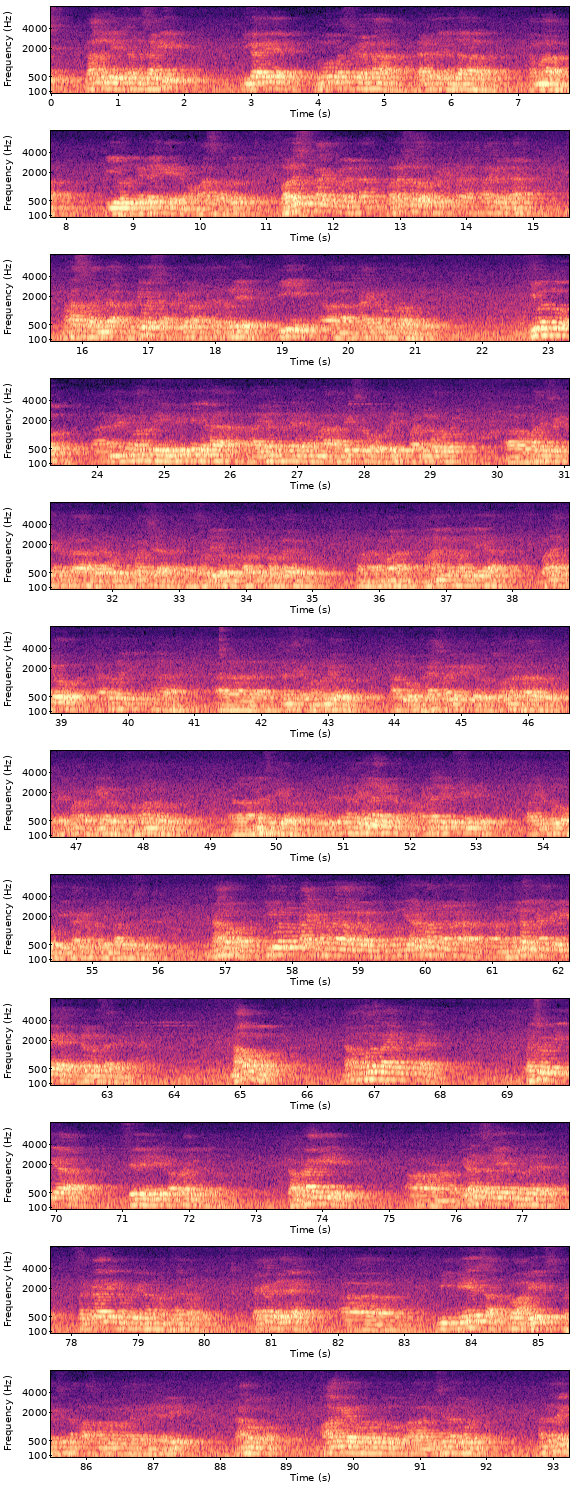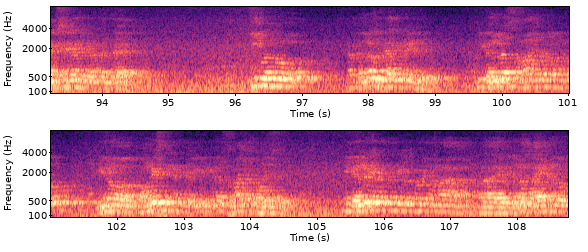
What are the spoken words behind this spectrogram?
ಕಾಲದಲ್ಲಿ ಆಗಿ ಈಗಾಗಲೇ ನೂರು ವರ್ಷಗಳನ್ನು ನಮ್ಮ ಈ ಒಂದು ನಮ್ಮ ಕಾರ್ಯಕ್ರಮಗಳನ್ನು ಕಾರ್ಯಗಳನ್ನು ಮಹಾಸಭಾದಿಂದ ಪ್ರತಿ ವರ್ಷ ಕೈಗೊಳ್ಳಲಾಗುತ್ತೆ ಅದರಲ್ಲಿ ಈ ಕಾರ್ಯಕ್ರಮ ಕೂಡ ಈ ಒಂದು ನಾವೆಲ್ಲ ವಿದ್ಯಾರ್ಥಿಗಳೇನಿದೆ ನೀವೆಲ್ಲ ಸಮಾಜದ ಒಂದು ಏನೋ ಫೌಂಡೇಶನ್ ಏನಂತೇಳಿ ನೀವೆಲ್ಲ ಸಮಾಜದ ಫೌಂಡೇಶನ್ ನೀವೆಲ್ಲರೂ ಎಲ್ಲರೂ ಇವತ್ತು ನೋಡಿ ನಮ್ಮ ಎಲ್ಲ ತಾಯಂದಿರು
